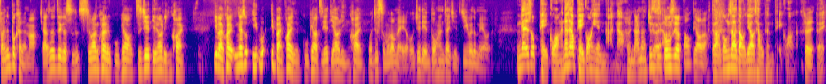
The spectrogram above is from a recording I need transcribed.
反正不可能嘛，假设这个十十万块的股票直接跌到零块。一百块应该说一一百块的股票直接跌到零块，我就什么都没了，我就连东山再起的机会都没有了。应该是说赔光，但是要赔光也很难啊，很难啊，就是公司要倒掉了，对吧？公司要倒掉才有可能赔光啊。对对，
